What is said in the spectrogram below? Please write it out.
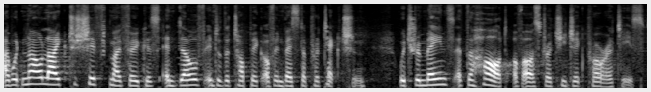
I would now like to shift my focus and delve into the topic of investor protection, which remains at the heart of our strategic priorities.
